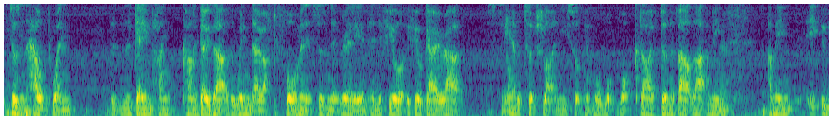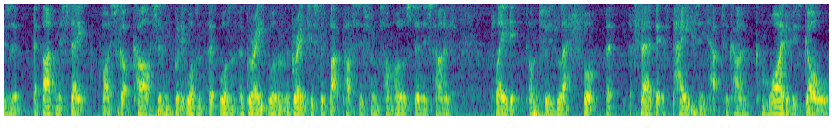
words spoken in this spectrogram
it doesn't help when the, the game plan kind of goes out of the window after four minutes, doesn't it? Really, and, and if you're if you're Gary Rowett s- Yeah. on the touchline, you sort of think, well, what, what could I have done about that? I mean, I mean, it, it was a, a bad mistake by Scott Carson, but it wasn't it wasn't a great it wasn't the greatest of back passes from Tom Huddlestone. He's kind of played it onto his left foot at a fair bit of pace. He's had to kind of come wide of his goal.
